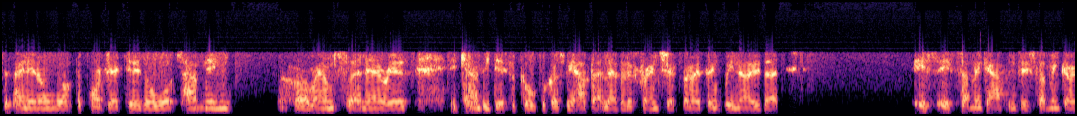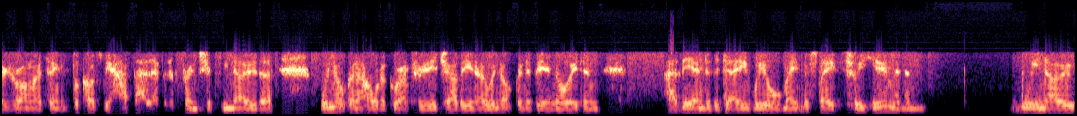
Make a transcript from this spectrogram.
depending on what the project is or what's happening around certain areas, it can be difficult because we have that level of friendship. But I think we know that if, if something happens, if something goes wrong, I think because we have that level of friendship, we know that we're not going to hold a grudge with each other. You know, we're not going to be annoyed. And at the end of the day, we all make mistakes. We're human, and we know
